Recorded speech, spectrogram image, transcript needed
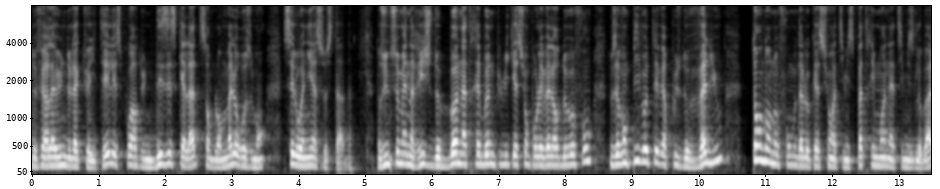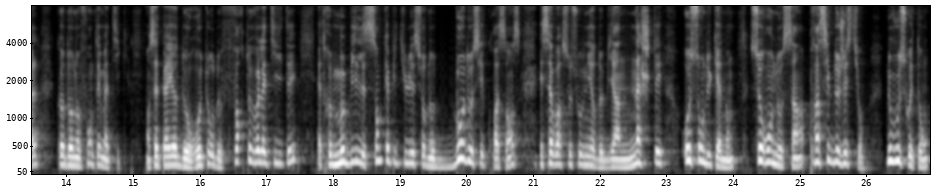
de faire la une de l'actualité, l'espoir d'une désescalade semblant malheureusement s'éloigner à ce stade. Dans une semaine riche de bonnes à très bonnes publications pour les valeurs de vos fonds, nous avons pivoté vers plus de value tant dans nos fonds d'allocation Atimis Patrimoine et Atimis Global que dans nos fonds thématiques. En cette période de retour de forte volatilité, être mobile sans capituler sur nos beaux dossiers de croissance et savoir se souvenir de bien acheter au son du canon seront nos saints principes de gestion. Nous vous souhaitons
